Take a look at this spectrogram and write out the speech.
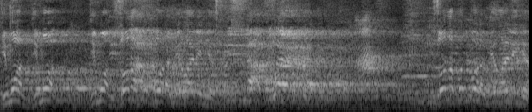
Димон, Димон, Димон, зона подбора, белая линия. Зона подбора. Зона подбора, белая линия.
